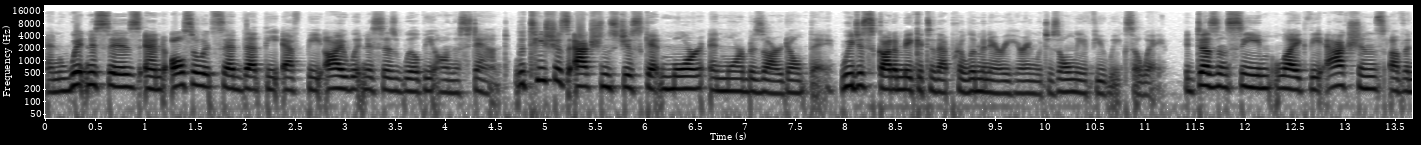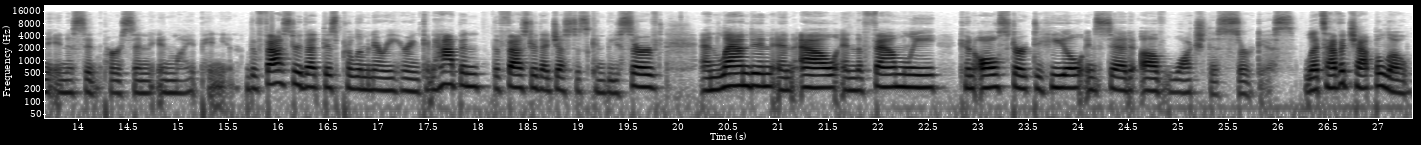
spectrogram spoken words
and witnesses, and also it said that the FBI witnesses will be on the stand. Letecia's actions just get more and more bizarre, don't they? We just got to make it to that preliminary hearing, which is only a few weeks away. It doesn't seem like the actions of an innocent person, in my opinion. The faster that this preliminary hearing can happen, the faster that justice can be served, and Landen and Al and the family can all start to heal instead of watch this circus. Let's have a chat below.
